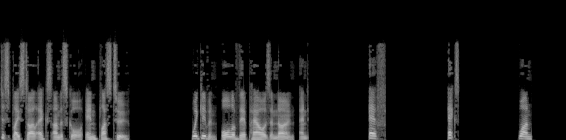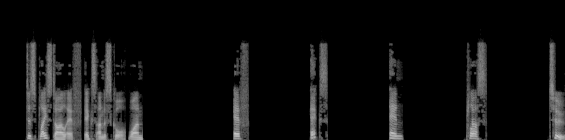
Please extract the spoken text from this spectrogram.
Display style x underscore n plus two. Were given. All of their powers are known, and f. X. one. Display style f x underscore one. F. X. N plus two.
